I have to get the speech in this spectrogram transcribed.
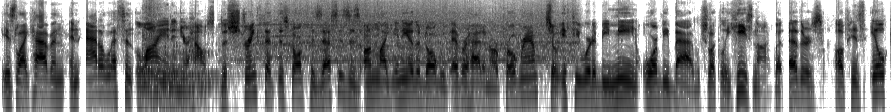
is like having an adolescent lion in your house. The strength that this dog possesses is unlike any other dog we've ever had in our program. So if he were to be mean or be bad, which luckily he's not, but others of his ilk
